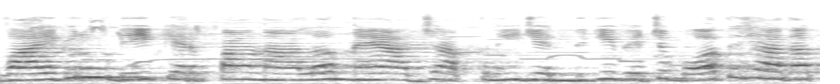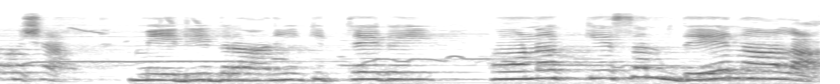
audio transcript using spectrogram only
ਵਾਹਿਗੁਰੂ ਦੀ ਕਿਰਪਾ ਨਾਲ ਮੈਂ ਅੱਜ ਆਪਣੀ ਜ਼ਿੰਦਗੀ ਵਿੱਚ ਬਹੁਤ ਜ਼ਿਆਦਾ ਖੁਸ਼ ਹਾਂ। ਮੇਰੀ ਦਰਾਣੀ ਕਿੱਥੇ ਗਈ? ਹੁਣ ਕਿਸ ਦੇ ਨਾਲ ਆ?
